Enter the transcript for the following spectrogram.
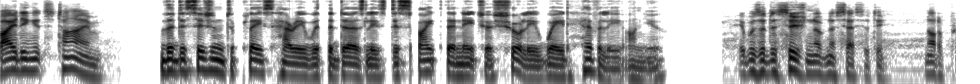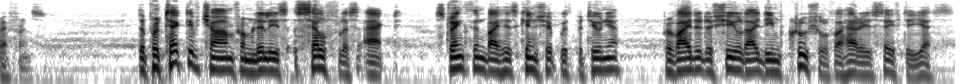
biding its time. The decision to place Harry with the Dursleys, despite their nature, surely weighed heavily on you. It was a decision of necessity, not of preference. The protective charm from Lily's selfless act, strengthened by his kinship with Petunia, provided a shield I deemed crucial for Harry's safety, yes.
